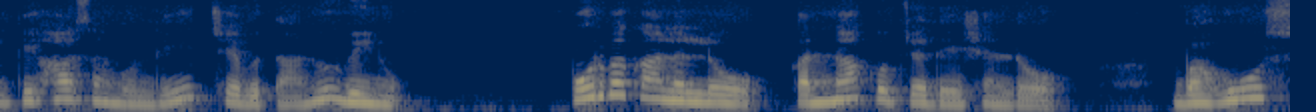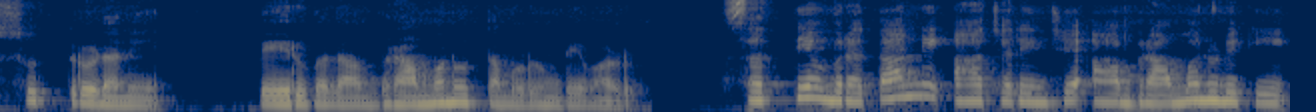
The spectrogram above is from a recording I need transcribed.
ఇతిహాసం ఉంది చెబుతాను విను. పూర్వకాలంలో కన్నాకుబ్జ దేశంలో బహుసూత్రుడని పేరుగల బ్రాహ్మణోత్తముడు ఉండేవాడు. సత్యవ్రతాన్ని ఆచరించే ఆ బ్రాహ్మణునికి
